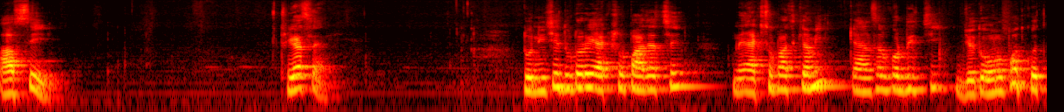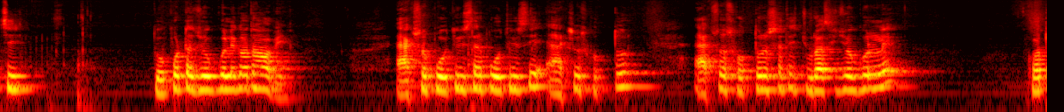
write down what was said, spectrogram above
আশি। ঠিক আছে? তো নিচে দুটোরই একশো পাঁচ আছে। মানে একশো পাঁচকে আমি ক্যান্সেল করে দিচ্ছি, যেহেতু অনুপাত করছি। তো উপরটা যোগ করলে কত হবে? একশো পঁয়ত্রিশ আর পঁয়ত্রিশে একশো সত্তর। একশো সত্তরের সাথে চুরাশি যোগ করলে কত?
